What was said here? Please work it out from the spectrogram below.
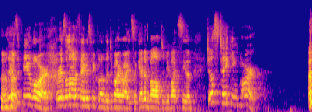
There's a few more. There is a lot of famous people on the Dubai ride, so get involved and you might see them just taking part.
